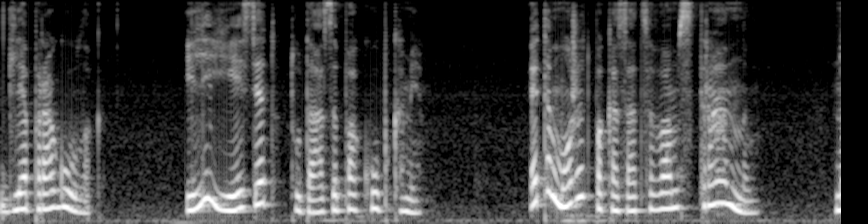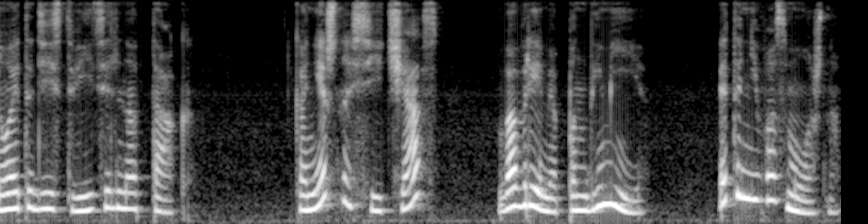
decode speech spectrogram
для прогулок или ездят туда за покупками. Это может показаться вам странным, но это действительно так. Конечно, сейчас, во время пандемии, это невозможно.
